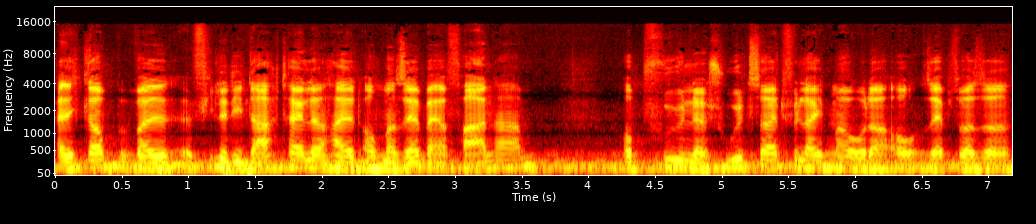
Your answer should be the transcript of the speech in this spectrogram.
also ich glaube, weil viele die Nachteile halt auch mal selber erfahren haben. Ob früh in der Schulzeit vielleicht mal oder auch selbst, weil sie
